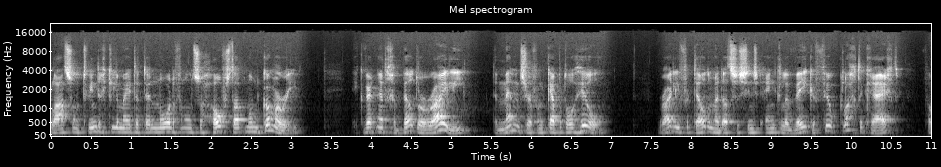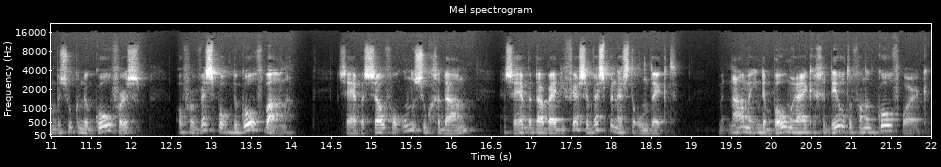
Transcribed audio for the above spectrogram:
plaats zo'n 20 kilometer ten noorden van onze hoofdstad Montgomery. Ik werd net gebeld door Riley, de manager van Capitol Hill. Riley vertelde me dat ze sinds enkele weken veel klachten krijgt van bezoekende golfers over wespen op de golfbanen. Ze hebben zelf al onderzoek gedaan en ze hebben daarbij diverse wespennesten ontdekt, met name in de boomrijke gedeelten van het golfpark.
